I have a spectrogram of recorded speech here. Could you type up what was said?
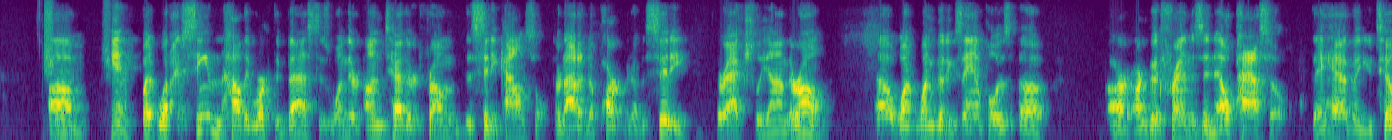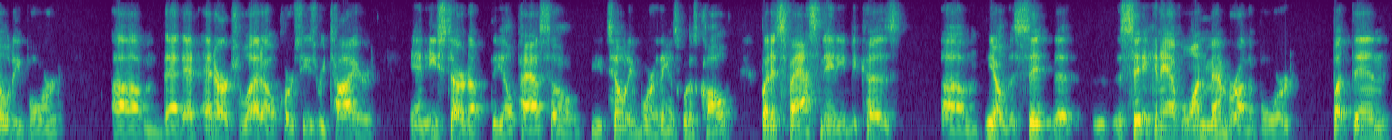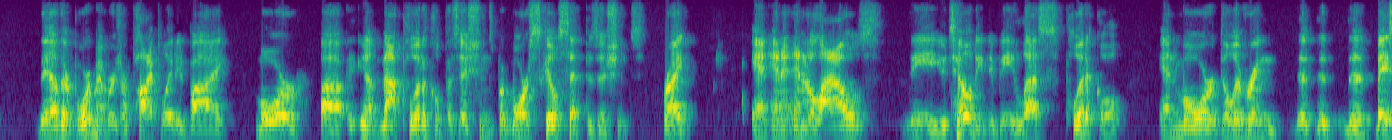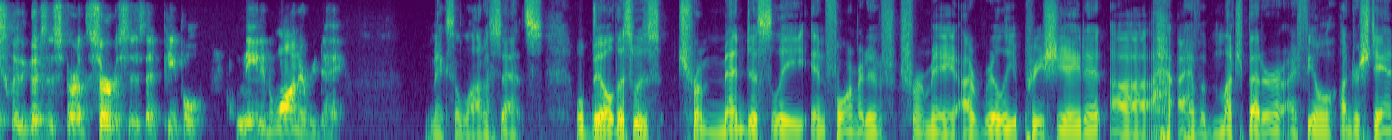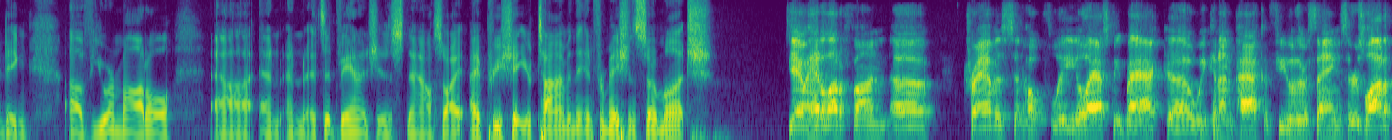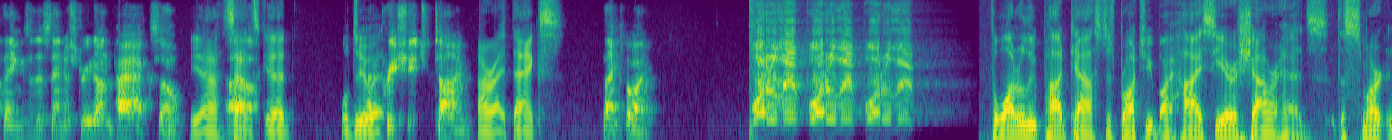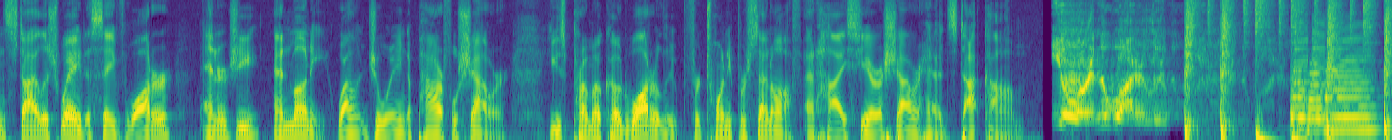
Sure. Um, sure. and- but what I've seen how they work the best is when they're untethered from the city council. They're not a department of the city. They're actually on their own. Uh, one, one good example is uh, our, our good friends in El Paso. They have a utility board um, that Ed, Ed Archuleta, of course, he's retired, and he started up the El Paso Utility Board. I think that's what it's called. But it's fascinating because um, you know the city the, the city can have one member on the board, but then the other board members are populated by more uh, you know not political positions, but more skill set positions, right? And, and and it allows the utility to be less political and more delivering the, the, the basically the goods and, or the services that people need and want every day. Makes a lot of sense. Well, Bill, this was tremendously informative for me. I really appreciate it. Uh, I have a much better, I feel, understanding of your model uh, and and its advantages now. So I, I appreciate your time and the information so much. Yeah, we had a lot of fun, uh, Travis, and hopefully you'll ask me back. Uh, we can unpack a few other things. There's a lot of things in this industry to unpack, so Yeah, sounds good. We'll do I it. appreciate your time. All right, thanks. Thanks. Bye. Waterloop, Waterloop, Waterloop. The Waterloop podcast is brought to you by High Sierra Showerheads, the smart and stylish way to save water, energy, and money while enjoying a powerful shower. Use promo code Waterloop for 20% off at highsierrashowerheads.com. You're in the water loop. Waterloop, Waterloop, Waterloop.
